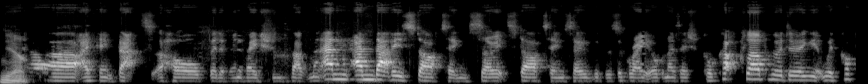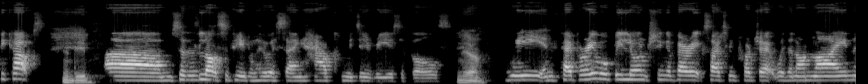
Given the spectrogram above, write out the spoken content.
Yeah, uh, I think that's a whole bit of innovation development, and and that is starting. So it's starting. So there's a great organisation called Cup Club who are doing it with coffee cups. Indeed. Um, so there's lots of people who are saying, how can we do reusables? Yeah. We in February will be launching a very exciting project with an online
